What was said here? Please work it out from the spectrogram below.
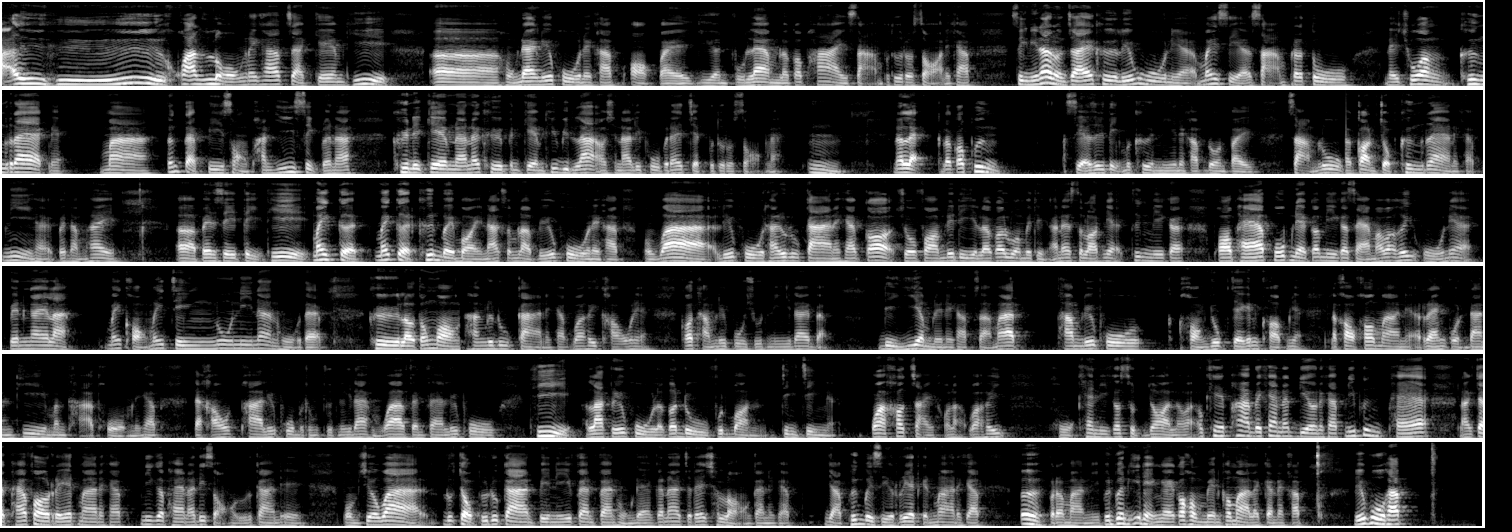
เออหือควันหลงนะครับจากเกมที่หงแดงลิเวอร์พูลนะครับออกไปเยือนฟูลแลมแล้วก็พ่าย 3 ประตูต่อสองนะครับ สิ่งที่น่าสนใจก็คือลิเวอร์พูลเนี่ยไม่เสีย 3 ประตูในช่วงครึ่งแรกเนี่ยมาตั้งแต่ปี 2020 แล้วนะ คือในเกมนั้นนะคือเป็นเกมที่วิลล่าเอาชนะลิเวอร์พูลไปได้ 7 ประตูต่อสองนะ อืม นั่นแหละ แล้วก็พิ่ง เสียสถิติเมื่อคืนนี้นะครับ โดนไป 3 ลูกก่อนจบครึ่งแรกนะครับ นี่ฮะไปทำให้เป็นสถิติที่ไม่เกิดไม่เกิดขึ้นบ่อยๆ นักสำหรับลิเวอร์พูลนะครับ ผมว่าลิเวอร์พูลทั้งฤดูกาลนะครับ ก็โชว์ฟอร์มได้ดี แล้วก็รวมไปถึงอันเดอร์สล็อตเนี่ย ซึ่งมีกระพอแพ้ปุ๊บเนี่ยก็มีกระแสมาว่า เฮ้ยหูเนี่ยเป็นไงล่ะ ไม่ของไม่จริงนู่นนี่นั่นหูแต่คือเราต้องมองทั้งฤดูกาลนะครับ ว่าเฮ้ยเขาเนี่ยก็ทำลิเวอร์พูลชุดนี้ได้แบบดีเยี่ยมเลยนะครับ สามารถ ทำลิเวอร์พูลของยุคเจเกนครอปเนี่ยแล้วเขาเข้ามาเนี่ยแรงกดดันที่มันถาโถมนะครับ แต่เขาพาลิเวอร์พูลมาถึงจุดนี้ได้ ผมว่าแฟนๆลิเวอร์พูลที่รักลิเวอร์พูลแล้วก็ดูฟุตบอลจริงๆเนี่ยว่าเข้าใจเขาละว่าเฮ้ย โหแค่นี้ก็สุดยอดแล้วว่าโอเคพลาดไปแค่นัดเดียวนะครับ นี่เพิ่งแพ้หลังจากแพ้ฟอร์เรสมานะครับ นี่ก็แพ้นัดที่ 2 ของฤดูกาลนี่เอง ผมเชื่อว่าจบฤดูกาลปีนี้แฟนๆหงแดงก็น่าจะได้ฉลองกันนะครับ อย่าเพิ่งไปซีเรียสกันมากนะครับ เออ ประมาณนี้เพื่อนๆคิดเห็นไงก็คอมเมนต์เข้ามาแล้วกันนะครับลิเวอร์พูลครับ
